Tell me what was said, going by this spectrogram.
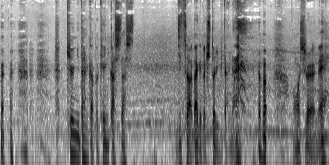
急に誰かと喧嘩しだし。実はだけど1人みたいなね。面白いよね。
